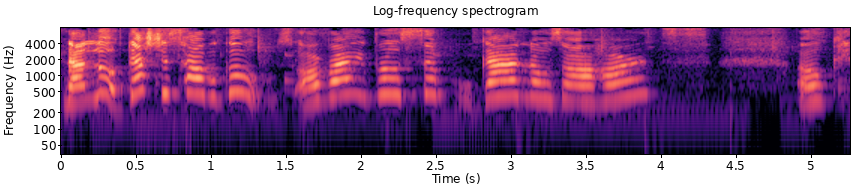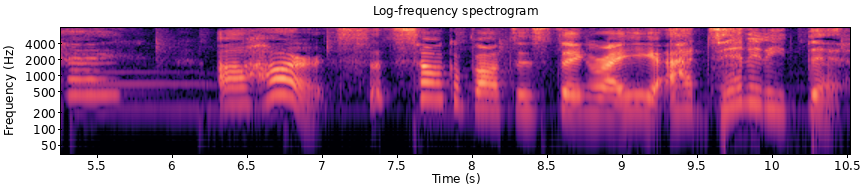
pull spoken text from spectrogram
now look, that's just how it goes. All right, real simple. God knows our hearts. Okay, our hearts. Let's talk about this thing right here identity theft.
